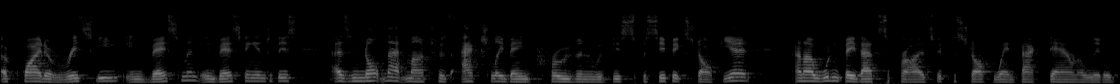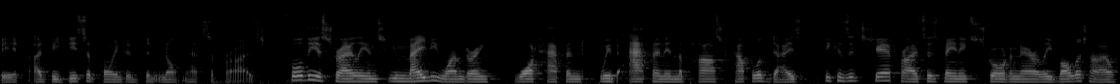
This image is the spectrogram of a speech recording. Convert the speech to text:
a quite a risky investment investing into this as not that much has actually been proven with this specific stock yet and I wouldn't be that surprised if the stock went back down a little bit. I'd be disappointed, but not that surprised. For the Australians, you may be wondering what happened with Appen in the past couple of days because its share price has been extraordinarily volatile.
